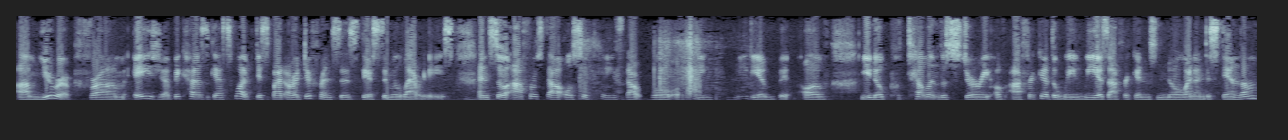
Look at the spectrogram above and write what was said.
um, Europe, from Asia, because guess what? Despite our differences, there are similarities. Mm-hmm. And so Afro style also plays that role of being medium of, you know, telling the story of Africa the way we as Africans know and understand them,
